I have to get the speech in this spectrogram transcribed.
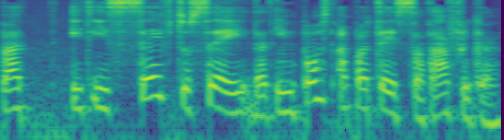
But it is safe to say that in post apartheid South Africa,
